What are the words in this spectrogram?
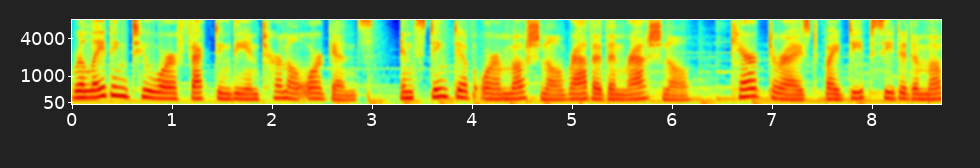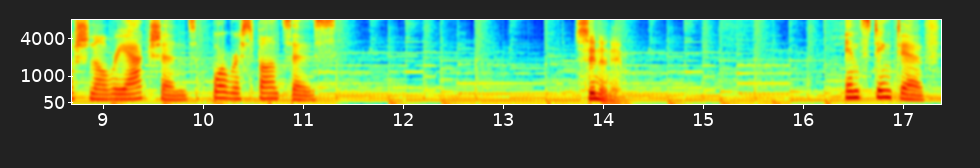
Relating to or affecting the internal organs, instinctive or emotional rather than rational, characterized by deep seated emotional reactions or responses. Synonym. Instinctive,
